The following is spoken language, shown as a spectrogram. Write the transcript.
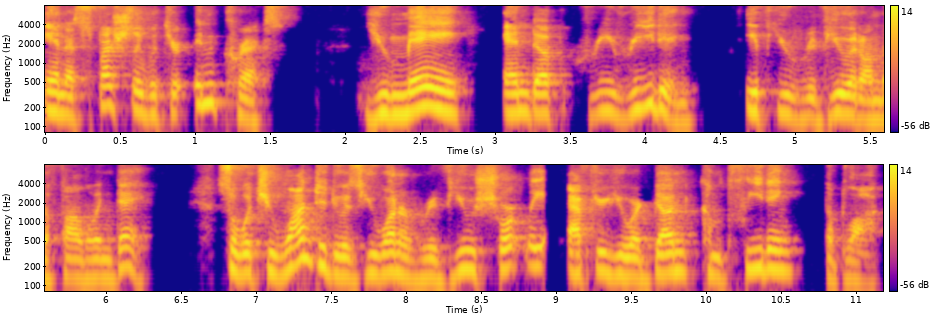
And especially with your incorrects, you may end up rereading if you review it on the following day. So, what you want to do is you want to review shortly after you are done completing the block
